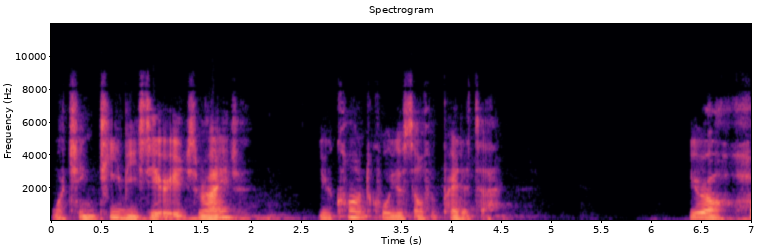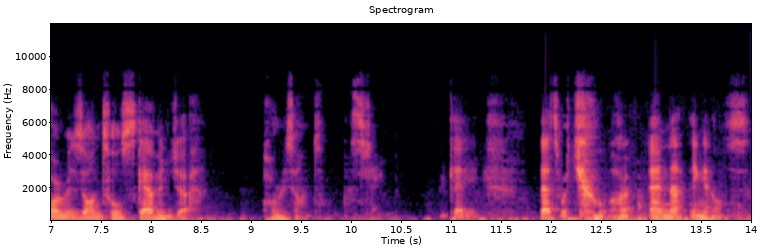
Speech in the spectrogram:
watching TV series, right? You can't call yourself a predator. You're a horizontal scavenger. Horizontal, shape. Okay, that's what you are, and nothing else.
